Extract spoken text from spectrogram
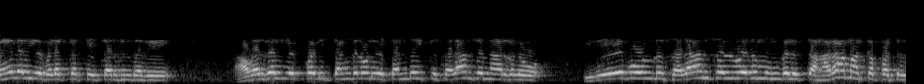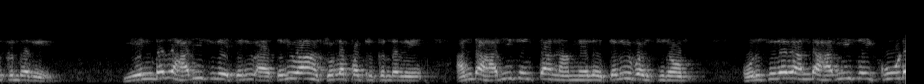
மேலதிக விளக்கத்தை தருகின்றது. அவர்கள் எப்படி தங்களுடைய தந்தைக்கு சலாம் சொன்னார்களோ இதே போன்று சலாம் சொல்வதும் உங்களுக்கு ஹராமாக்கப்பட்டிருக்கின்றது என்பது ஹதீஸிலே தெளிவாக சொல்லப்பட்டிருக்கின்றது. அந்த ஹதீஸை தான் நாம் மேலே தெளிவுபடுத்தினோம். ஒரு சிலர் அந்த ஹதீஸை கூட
